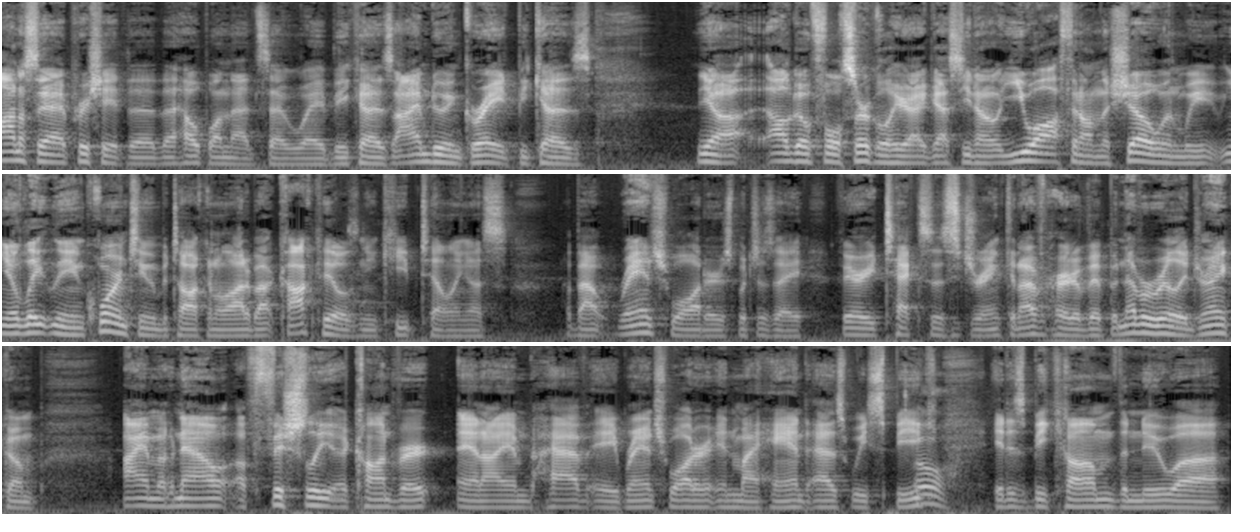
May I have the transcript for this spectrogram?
Honestly, I appreciate the, the help on that segue because I'm doing great because you know, I'll go full circle here. I guess you know you often on the show when we you know lately in quarantine we've been talking a lot about cocktails, and you keep telling us about ranch waters, which is a very Texas drink, and I've heard of it but never really drank them. I am now officially a convert, and I am have a ranch water in my hand as we speak. Oh. It has become the new uh,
